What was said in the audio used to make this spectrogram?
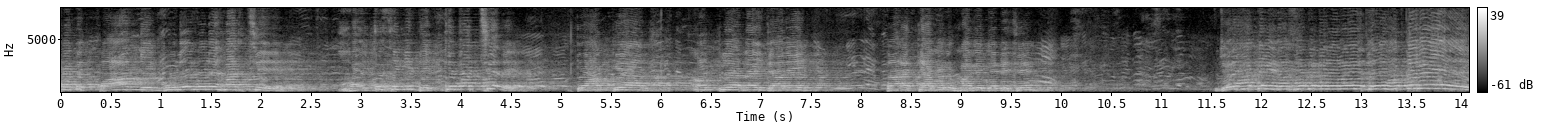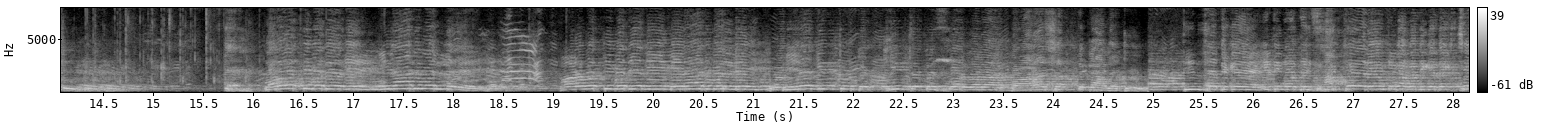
পথে পা হাঁটছে। হয়তো সে কি দেখতে পাচ্ছে? তো আম্পায়ার, আম্পায়াররাই জানে তারা কেমন ভাবে জয় হাতে জয় হাতে। পরবর্তী পরবর্তী কিন্তু দক্ষিণ পরগনার বারাসাত থেকে আগত। তিনশো থেকে ইতিমধ্যে ইউটিউব আমাদেরকে দেখছে।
